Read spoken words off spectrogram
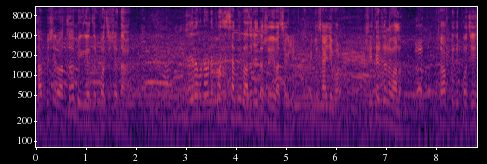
ছাব্বিশের বাচ্চা বিক্রি হচ্ছে পঁচিশের দামে। এগুলো মোটামুটি পঁচিশ, ছাব্বিশ বাজেটেই দর্শক এই বাচ্চাগুলি। একটু সাইজে বড়। শীতের জন্য ভালো। সব কিন্তু পঁচিশ,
